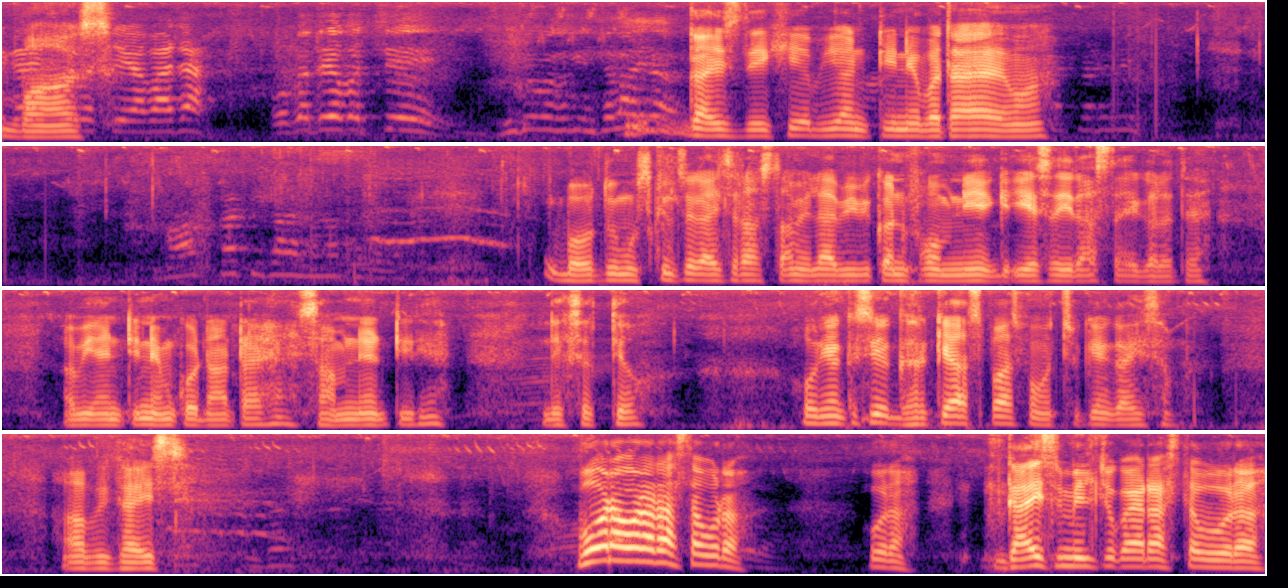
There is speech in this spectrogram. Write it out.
बाँस। गाइस देखिए अभी आंटी ने बताया है वहाँ। बहुत ही मुश्किल से गाइस रास्ता मिला अभी भी कंफर्म नहीं है कि ये सही रास्ता है गलत है। अभी आंटी ने हमको डांटा है सामने आंटी ने। देख सकते हो। और यहाँ किसी घर के आसपास पहुँच चुके हैं गाइस हम। अभी गाइस वो रहा वो रहा रास्ता वो रहा वो रहा गाइस मिल चुका है रास्ता वो रहा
